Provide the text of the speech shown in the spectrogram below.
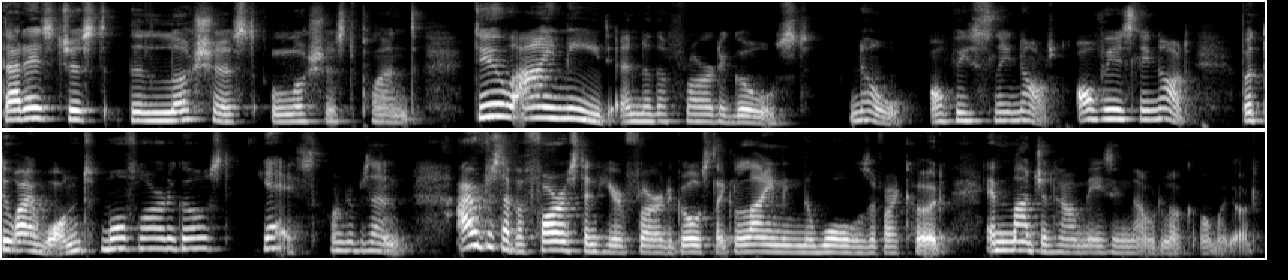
That is just the lushest, lushest plant. Do I need another Florida Ghost? No, obviously not. Obviously not. But do I want more Florida Ghost? Yes, 100%. I would just have a forest in here, Florida Ghost, like lining the walls if I could. Imagine how amazing that would look. Oh my god.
